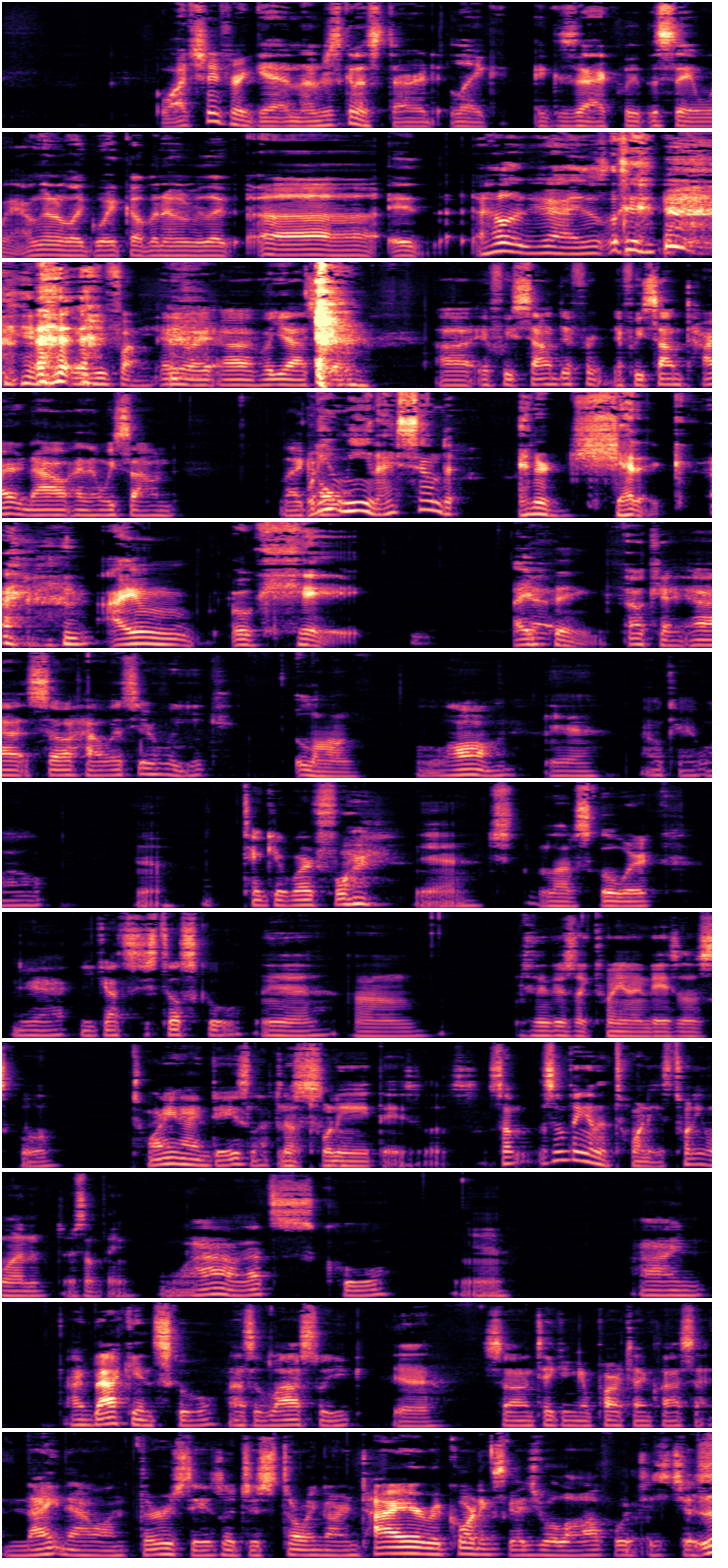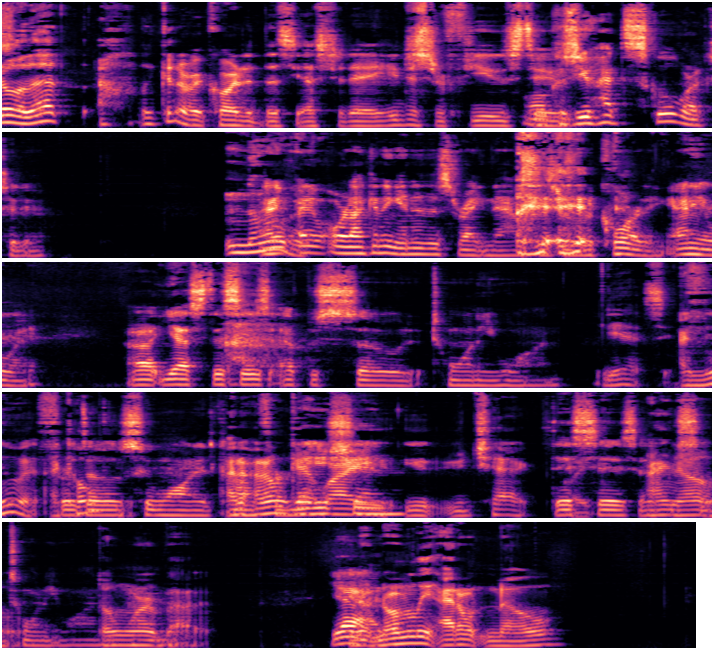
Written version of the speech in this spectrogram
Watch me forget, and I'm just gonna start like exactly the same way. I'm gonna like wake up and I'm gonna be like, uh, it, hello guys. yeah, It'll be funny. Anyway, uh, but yeah. So uh, if we sound different, if we sound tired now, and then we sound like what do you mean? I sound energetic. I'm okay. I Yeah. think Okay, uh, so how was your week? long. Long. Yeah, Okay, well, Yeah. take your word for it. yeah. Just a lot of schoolwork. Yeah, you got to still school. Yeah. Um, I think there's like 29 days of school. 29 days left. No, 28 days. left. Some something in the 20s, 21 or something. Wow, that's cool. Yeah. I'm I'm back in school as of last week. Yeah. So I'm taking a part-time class at night now on Thursdays, which is throwing our entire recording schedule off, which is just No, that we could have recorded this yesterday. You just refused to. well because you had schoolwork to do. no, we're not getting into this right now because we're recording anyway. Uh, yes, this is episode 21. yes, I knew it. I For told those who wanted you. I don't, get why you, confirmation, you, you checked. this Like, is I know. episode 21. Don't worry about it. Yeah, You know, normally I don't know.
